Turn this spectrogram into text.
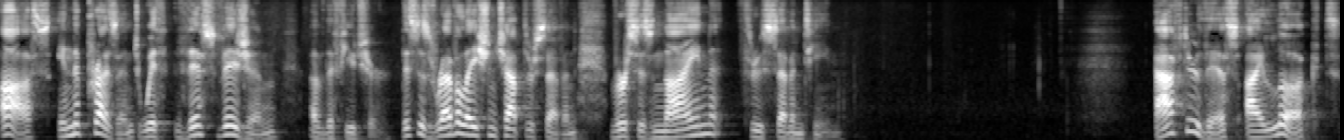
us in the present with this vision of the future. This is Revelation chapter 7, verses 9 through 17. After this, I looked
